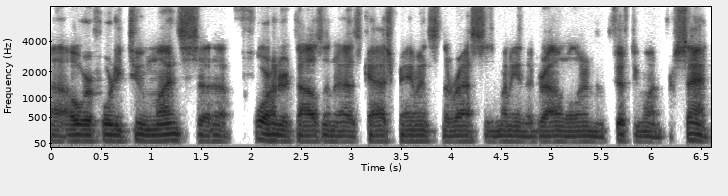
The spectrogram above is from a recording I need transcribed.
uh, over 42 months, uh, 400,000 as cash payments, and the rest is money in the ground. We'll earn them 51%.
